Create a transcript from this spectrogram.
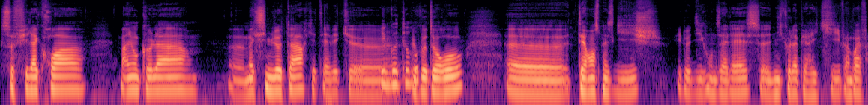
Sophie Lacroix, Marion Collard, euh, Maxime Lyotard qui était avec Hugo Taureau. Hugo euh, Terence Mesguich, Elodie Gonzalez, euh, Nicolas Periqui. Enfin bref,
